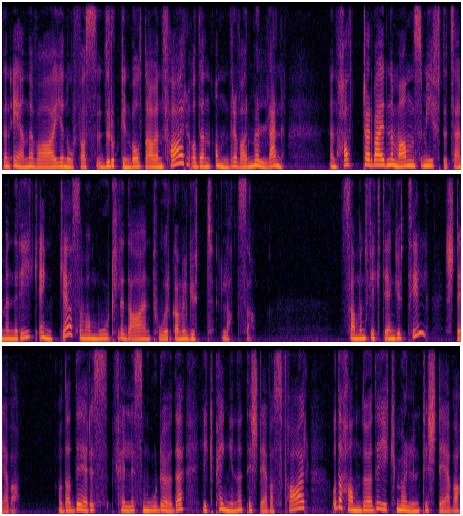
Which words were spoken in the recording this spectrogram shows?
Den ene var Jenofas drukkenbolt av en far, og den andre var mølleren. En hardtarbeidende mann som giftet seg med en rik enke som var mor til da en to år gammel gutt, Latsa. Sammen fikk de en gutt til, Steva. Og da deres felles mor døde, gikk pengene til Stevas far og da han døde, gikk møllen til Steva,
